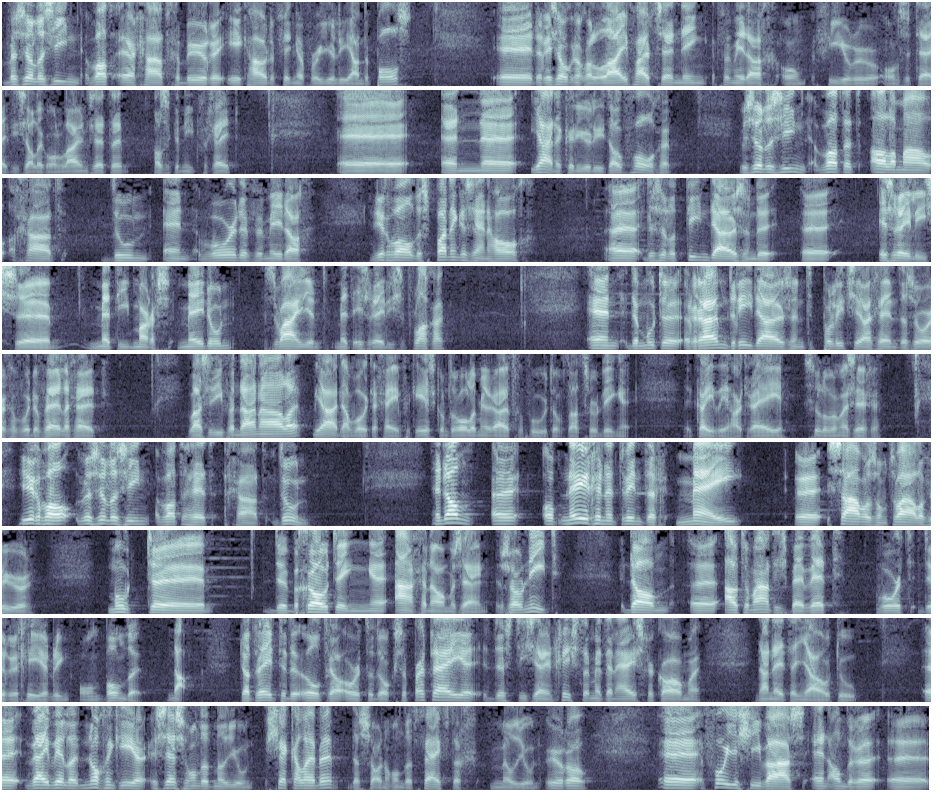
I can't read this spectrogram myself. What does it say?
we zullen zien wat er gaat gebeuren. Ik hou de vinger voor jullie aan de pols. Er is ook nog een live uitzending vanmiddag om 4 uur onze tijd. Die zal ik online zetten, als ik het niet vergeet. Uh, en uh, ja, dan kunnen jullie het ook volgen. We zullen zien wat het allemaal gaat doen en worden vanmiddag. In ieder geval, de spanningen zijn hoog. er zullen tienduizenden Israëli's met die mars meedoen, zwaaiend met Israëlische vlaggen. En er moeten ruim 3000 politieagenten zorgen voor de veiligheid. Waar ze die vandaan halen, ja, dan wordt er geen verkeerscontrole meer uitgevoerd of dat soort dingen. Dan kan je weer hard rijden, zullen we maar zeggen. In ieder geval, we zullen zien wat het gaat doen. En dan eh, op 29 mei, eh, s'avonds om 12 uur, moet eh, de begroting eh, aangenomen zijn. Zo niet, dan uh, automatisch bij wet wordt de regering ontbonden. Nou, dat weten de ultra-orthodoxe partijen, dus die zijn gisteren met een eis gekomen naar Netanyahu toe. Uh, wij willen nog een keer 600 miljoen shekel hebben, dat is zo'n 150 miljoen euro. Uh, voor yeshiva's en andere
